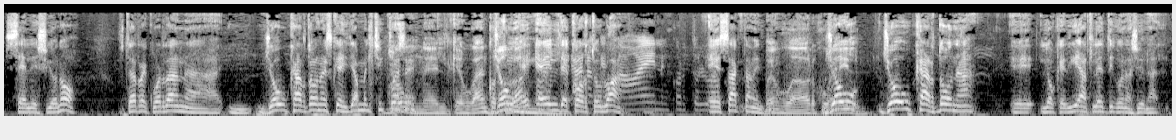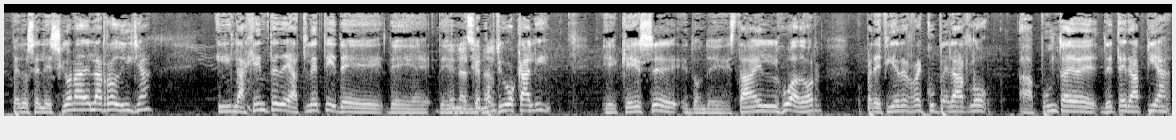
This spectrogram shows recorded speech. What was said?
se lesionó. ¿Ustedes recuerdan a Joe Cardona, es que se llama el chico John, ese? el que jugaba en John, Cortuluá. el de Cortuluá. estaba en Cortuluá. Exactamente. Buen jugador Joe. Joe Cardona eh, lo quería Atlético Nacional, pero se lesiona de la rodilla y la gente de Atleti de, de- ¿De? Deportivo Cali, eh, que es eh, donde está el jugador, prefiere recuperarlo a punta de, de terapia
